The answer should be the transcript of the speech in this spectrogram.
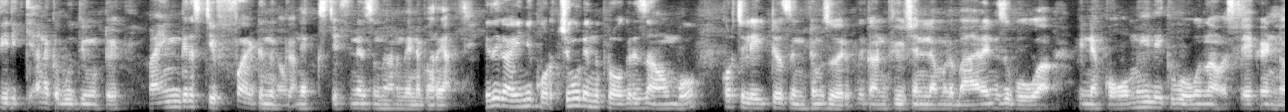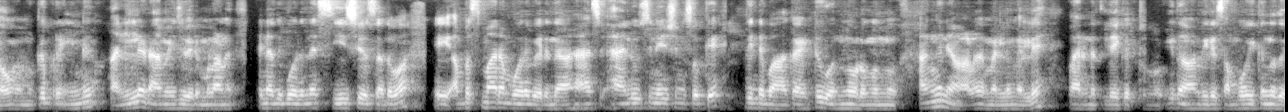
തിരിക്കാനൊക്കെ ബുദ്ധിമുട്ട് ഭയങ്കര സ്റ്റിഫായിട്ട് നിൽക്കുക. നെക്ക് സ്റ്റിഫ്നെസ് എന്നാണ് തന്നെ പറയാം. ഇത് കഴിഞ്ഞ് കുറച്ചും കൂടി ഒന്ന് പ്രോഗ്രസ് ആകുമ്പോൾ കുറച്ച് ലേറ്റർ സിംറ്റംസ് വരും. ഇത് കൺഫ്യൂഷനിൽ നമ്മൾ ബാലൻസ് പോവുക പിന്നെ കോമയിലേക്ക് പോകുന്ന അവസ്ഥയൊക്കെ ഉണ്ടാവും. നമുക്ക് ബ്രെയിന് നല്ല ഡാമേജ് വരുമ്പോഴാണ്. പിന്നെ അതുപോലെ തന്നെ സീഷ്യസ് അഥവാ അപസ്മാരം പോലെ വരുന്ന ഹാലൂസിനേഷൻസ് ഒക്കെ ഇതിന്റെ ഭാഗമായിട്ട് വന്നു തുടങ്ങുന്നു. അങ്ങനെ ആൾ മെല്ലെ മെല്ലെ മരണത്തിലേക്ക് എത്തുന്നു. ഇതാണ് ഇതിൽ സംഭവിക്കുന്നത്.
